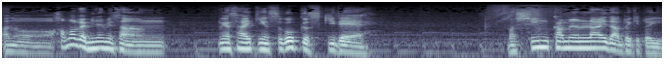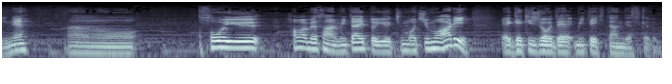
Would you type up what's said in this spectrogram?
あのー、浜辺美波さんが最近すごく好きで、まあ、新仮面ライダーの時といいね、あのー、そういう浜辺さん見たいという気持ちもあり、え劇場で見てきたんですけども。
